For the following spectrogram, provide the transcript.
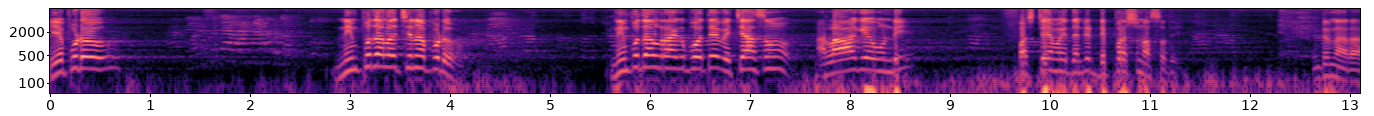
ఎప్పుడు? నింపుదల వచ్చినప్పుడు నింపుదల రాకపోతే వ్యత్యాసం అలాగే ఉండి ఫస్ట్ ఏమైందంటే డిప్రెషన్ వస్తుంది. వింటున్నారా?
